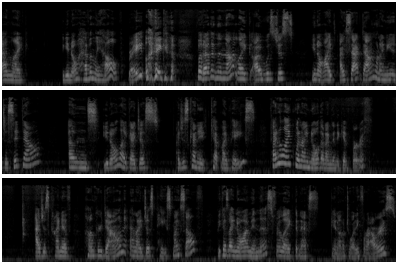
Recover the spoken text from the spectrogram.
and like, you know, heavenly help, right? Like, but other than that, like, I was just, you know, I, I sat down when I needed to sit down and, you know, like, I just, I just kind of kept my pace. Kind of like when I know that I'm going to give birth I just kind of hunker down and I just pace myself because I know I'm in this for like the next, you know, 24 hours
